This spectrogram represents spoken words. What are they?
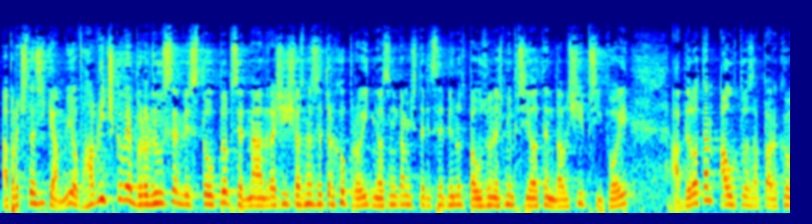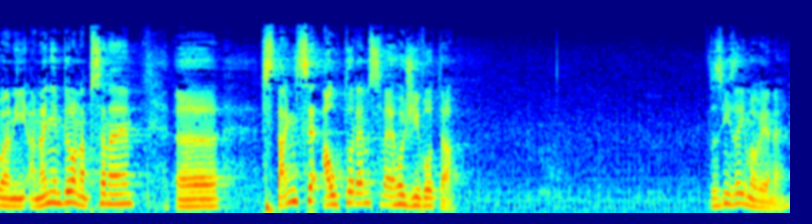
A proč to říkám? Jo, v Havlíčkově Brodu jsem vystoupil před nádraží, šel jsem se trochu projít, měl jsem tam 40 minut pauzu, než mi přijel ten další přípoj a bylo tam auto zaparkované a na něm bylo napsané uh, staň se autorem svého života. To zní zajímavě, ne?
